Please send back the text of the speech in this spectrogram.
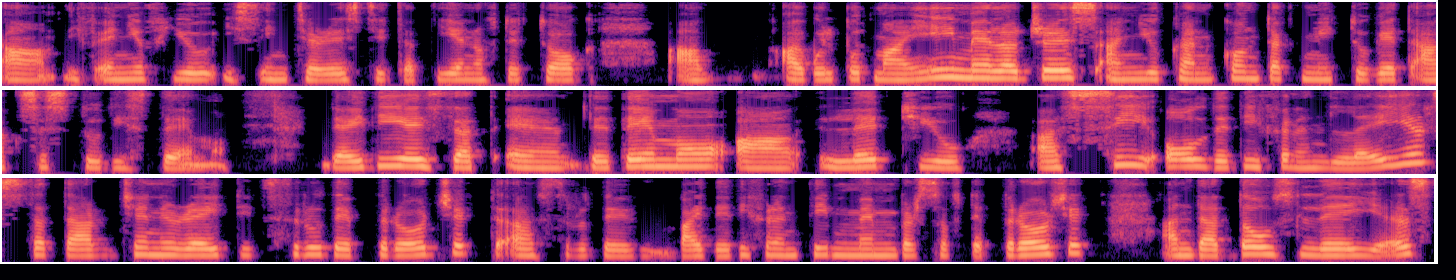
um, if any of you is interested at the end of the talk, uh, I will put my email address and you can contact me to get access to this demo. The idea is that uh, the demo uh, let you uh, see all the different layers that are generated through the project, uh, through the by the different team members of the project, and that those layers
